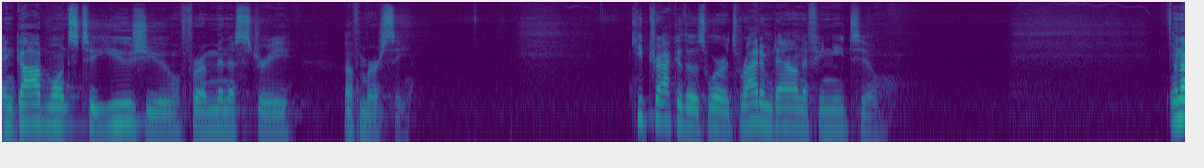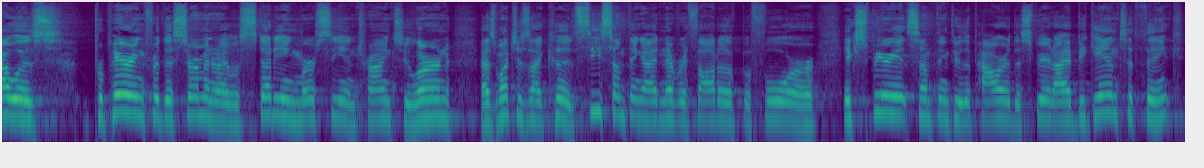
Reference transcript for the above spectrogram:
And God wants to use you for a ministry of mercy. Keep track of those words, write them down if you need to. And I was preparing for this sermon and I was studying mercy and trying to learn as much as I could, see something I had never thought of before, experience something through the power of the Spirit, I began to think,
